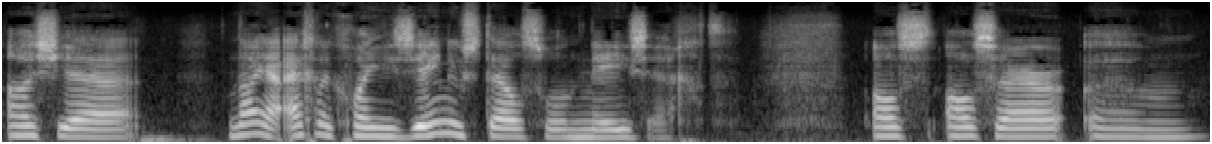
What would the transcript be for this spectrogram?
Als je nou ja, eigenlijk gewoon je zenuwstelsel nee zegt. Als, als er um,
